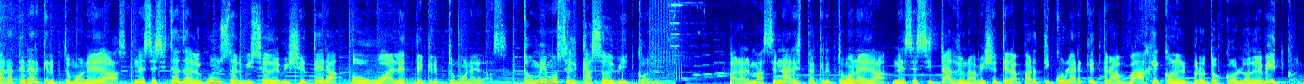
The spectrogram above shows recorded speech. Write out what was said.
Para tener criptomonedas necesitas de algún servicio de billetera o wallet de criptomonedas. Tomemos el caso de Bitcoin. Para almacenar esta criptomoneda necesitas de una billetera particular que trabaje con el protocolo de Bitcoin.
